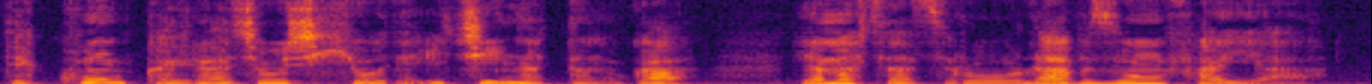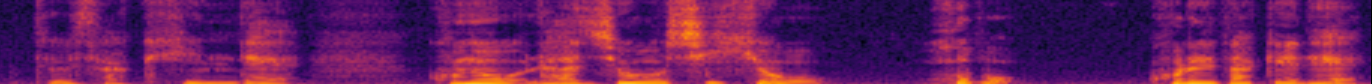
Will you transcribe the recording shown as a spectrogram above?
で、今回ラジオ指標で1位になったのが、山下達郎、ラブズオンファイヤーという作品で、このラジオ指標、ほぼこれだけで、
